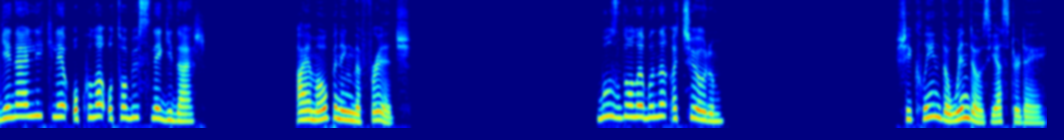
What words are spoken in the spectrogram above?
Genellikle okula otobüsle gider. I am opening the fridge. Buzdolabını açıyorum. She cleaned the windows yesterday.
